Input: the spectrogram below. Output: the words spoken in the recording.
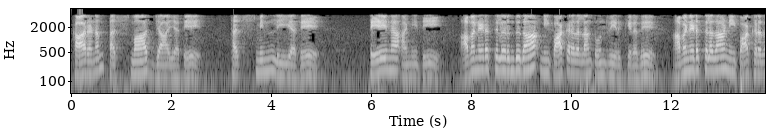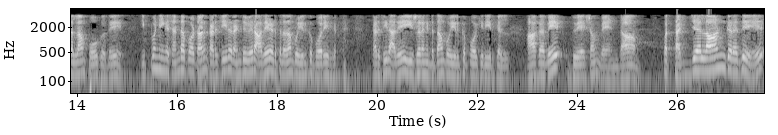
காரணம் தஸ்மா ஜாயதே. தஸ்மின் லீயதே. தேன அனிதி. அவனிடத்திலிருந்து தான் நீ பாக்கிறதெல்லாம் தோன்றி இருக்கிறது அவனிடத்துலதான் நீ பாக்கிறதெல்லாம் போகுது. இப்ப நீங்க சண்டை போட்டாலும் கடைசியில ரெண்டு பேரும் அதே இடத்துலதான் போய் இருக்க போறீர்கள். கடைசியில் அதே ஈஸ்வரன் கிட்ட தான் போய் இருக்க போகிறீர்கள். ஆகவே துவேஷம் வேண்டாம். இப்ப தஜ்ஜலான்கிறது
